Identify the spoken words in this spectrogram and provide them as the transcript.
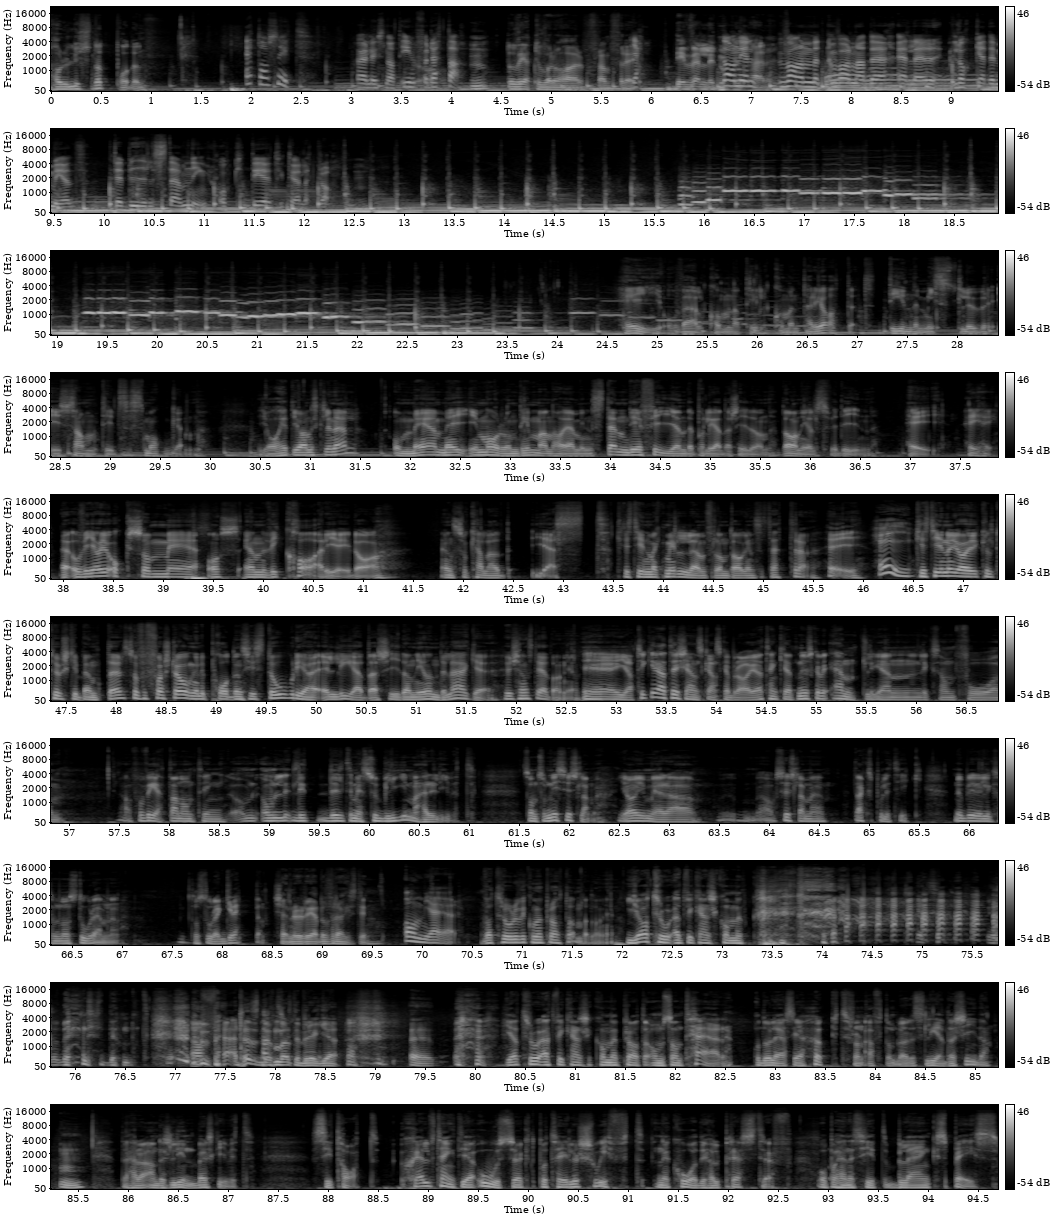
Har du lyssnat på den? Ett avsnitt har jag lyssnat inför detta. Mm. Då vet du vad du har framför dig. Ja. Det är väldigt mycket Daniel här. varn, varnade eller lockade med debil stämning och det tyckte jag lät bra. Hej och välkomna till kommentariatet. Din mistlur i samtidssmoggen. Jag heter Johannes Klinell och med mig i morgondimman har jag min ständige fiende på ledarsidan, Daniel Svedin. Hej. Hej, hej. Eh, Och vi har ju också med oss en vikarie idag. En så kallad gäst. Kristin Macmillan från Dagens ETC. Hej. Hej! Kristin och jag är kulturskribenter, så för första gången i poddens historia är ledarsidan i underläge. Hur känns det, Daniel? Eh, jag tycker att det känns ganska bra. Jag tänker att nu ska vi äntligen liksom få, ja, få veta någonting om, om det lite mer sublima här i livet. Sånt som ni sysslar med. Jag är ju mera, ja, sysslar med dagspolitik. Nu blir det liksom de stora ämnena. De stora greppen. Känner du dig redo för det här, Kristin? Om jag gör. Vad tror du vi kommer att prata om då, Daniel? Jag tror att vi kanske kommer... det är så, det är så dumt. Världens dummaste brygga. Eh, Jag tror att vi kanske kommer prata om sånt här. Och då läser jag högt från Aftonbladets ledarsida. Det här har Anders Lindberg skrivit. Citat. Själv tänkte jag osökt på Taylor Swift när KD höll pressträff och på hennes hit Blank Space.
